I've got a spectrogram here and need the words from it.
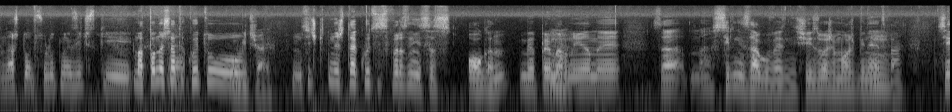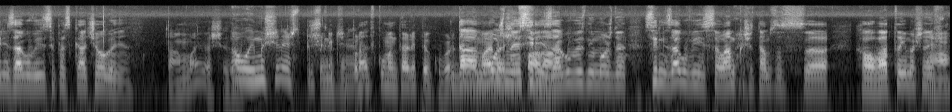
нашето абсолютно езически Ма то нещата, Да. които... обичай. Всичките неща, които са свързани с огън, бе, примерно Мгм. имаме за а, сирни заговезни. Ще излъжа, може би не е това. Сирни заговези се прескача огъня. Там май беше, да. О, имаше нещо Ще ни прескачане. поправят в коментарите, ако бъркам, Да, май може да не е сирни заговезни, може да... Сирни заговези са ламкаше там с а, халвата, имаше нещо.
